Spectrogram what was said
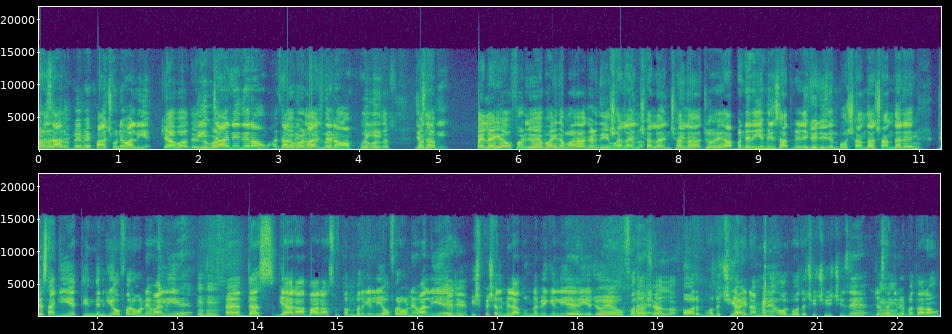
हज़ार। रुपए में पाँच होने वाली है। क्या बात है तीन ज़बरदस्त। नहीं दे रहा हूँ हज़ार में पाँच दे रहा हूँ आपको जैसा मतलब कि पहला ये ऑफ़र जो है भाई धमाका कर दिया इंशाल्लाह इंशाल्लाह इंशाल्लाह जो है आप बने रहिए मेरे साथ में देखिए जी, जी। डिज़ाइन बहुत शानदार शानदार है। जैसा कि ये तीन दिन की ऑफ़र होने वाली है। हम्म। दस ग्यारह बारह सितंबर के लिए ऑफ़र होने वाली है। जी। स्पेशल मिलादुन नबी के लिए ये जो है ऑफ़र है। और बहुत अच्छी आइटम है और बहुत अच्छी चीज़ चीज़ें हैं। जैसा की मैं बता रहा हूँ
